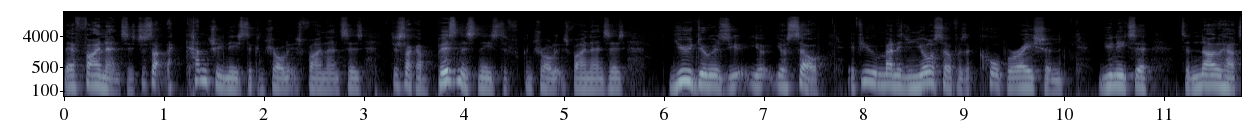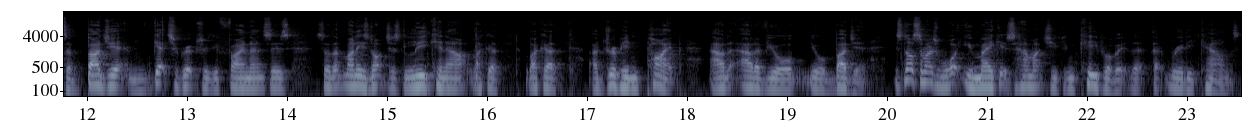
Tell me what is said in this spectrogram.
their finances. Just like the country needs to control its finances, just like a business needs to control its finances, you do as you, you, yourself. If you're managing yourself as a corporation, you need to, to know how to budget and get to grips with your finances so that money's not just leaking out like a like a, a dripping pipe out, out of your, your budget. It's not so much what you make, it's how much you can keep of it that, that really counts.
